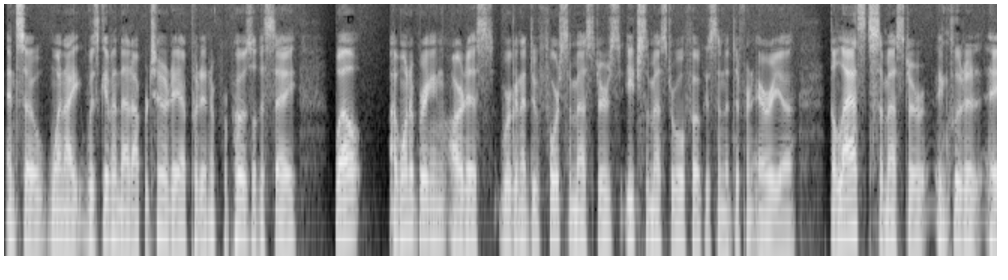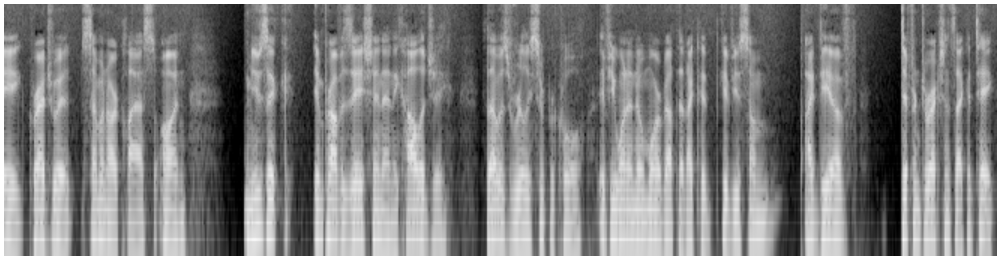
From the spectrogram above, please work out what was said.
And so when I was given that opportunity, I put in a proposal to say, well, I want to bring in artists. We're going to do four semesters. Each semester will focus in a different area the last semester included a graduate seminar class on music, improvisation, and ecology. So that was really super cool. If you want to know more about that, I could give you some idea of different directions I could take,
